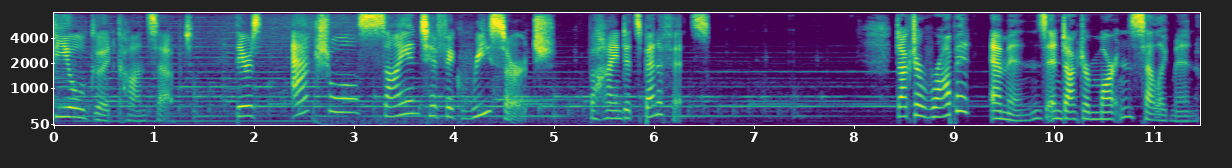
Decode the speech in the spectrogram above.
feel good concept, there's actual scientific research behind its benefits. Dr. Robert Emmons and Dr. Martin Seligman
